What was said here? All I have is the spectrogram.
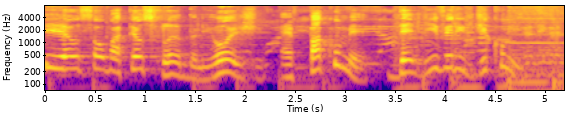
E eu sou o Matheus Flandoli. Hoje é pra comer, delivery de comida.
